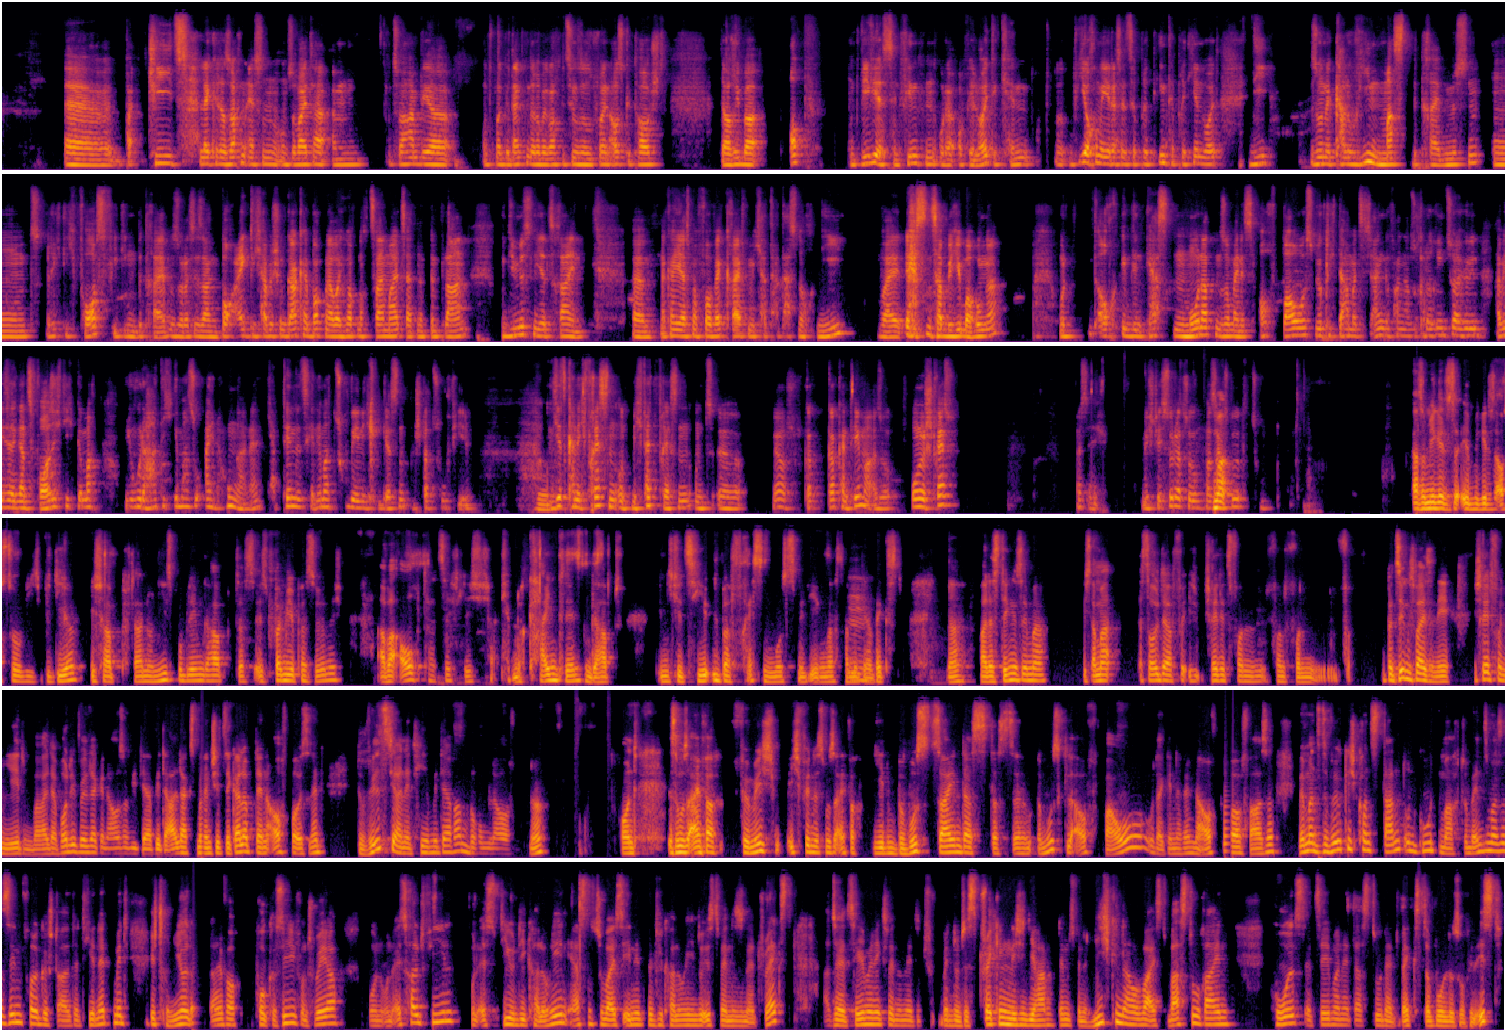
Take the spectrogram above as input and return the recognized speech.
äh, Cheats, leckere Sachen essen und so weiter. Ähm, und zwar haben wir uns mal Gedanken darüber gemacht, beziehungsweise vorhin ausgetauscht, darüber, ob und wie wir es denn finden oder ob wir Leute kennen, wie auch immer ihr das jetzt interpretieren wollt, die so eine Kalorienmast betreiben müssen und richtig Force-Feeding betreiben, sodass sie sagen, boah, eigentlich habe ich schon gar keinen Bock mehr, aber ich habe noch zwei Mahlzeiten mit einem Plan und die müssen jetzt rein. Ähm, da kann ich erstmal vorweggreifen, ich hatte das noch nie, weil erstens habe ich immer Hunger und auch in den ersten Monaten so meines Aufbaus, wirklich damals, als ich angefangen habe, so Kalorien zu erhöhen, habe ich es ja ganz vorsichtig gemacht. Und Junge, da hatte ich immer so einen Hunger. Ne? Ich habe tendenziell immer zu wenig gegessen, anstatt zu viel. Mhm. Und jetzt kann ich fressen und mich fett fressen und äh, ja, gar, gar kein Thema. Also ohne Stress. Weiß nicht. Wie stehst du dazu? Was Ma- sagst du dazu? Also mir geht es, mir geht es auch so wie, wie dir. Ich habe da noch nie das Problem gehabt. Das ist bei mir persönlich. Aber auch tatsächlich, ich habe noch keinen Klienten gehabt, den ich jetzt hier überfressen muss mit irgendwas, damit Mhm. er wächst. Ne? Weil das Ding ist immer, ich sag mal, es sollte, ich rede jetzt von, von, von, von beziehungsweise, nee, ich rede von jedem, weil der Bodybuilder genauso wie der, wie der Alltagsmensch, jetzt egal ob dein Aufbau ist oder nicht, du willst ja nicht hier mit der Wampe rumlaufen. Ne? Und es muss einfach für mich, ich finde, es muss einfach jedem bewusst sein, dass das äh, Muskelaufbau oder generell eine Aufbauphase, wenn man sie wirklich konstant und gut macht und wenn sie mal so sinnvoll gestaltet, hier nicht mit, ich trainiere halt einfach progressiv und schwer und, und ess halt viel und ess die und die Kalorien. Erstens, du weißt eh nicht, wie viele Kalorien du isst, wenn du sie nicht trackst. Also erzähl mir nichts, wenn du, nicht, wenn du das Tracking nicht in die Hand nimmst, wenn du nicht genau weißt, was du reinholst. Erzähl mir nicht, dass du nicht wächst, obwohl du so viel isst.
